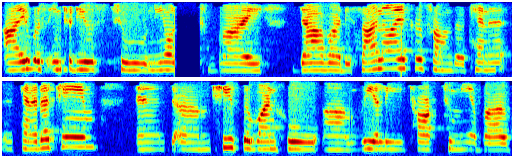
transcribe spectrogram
I was introduced to Neolife by Dava Dissanayake from the Canada, Canada team. And um, she's the one who um, really talked to me about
